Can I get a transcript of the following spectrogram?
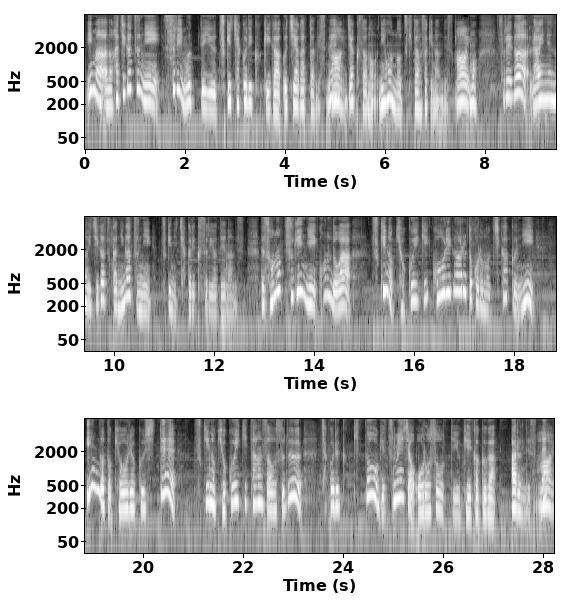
今あの8月にスリムっていう月着陸機が打ち上がったんですね、はい JAXA の日本の月探査機なんですけれども、それが来年の1月か2月に月に着陸する予定なんですでその次に今度は月の極域氷があるところの近くにインドと協力して月の極域探査をする着陸機と月面車を下ろそうっていう計画があるんですね。はい。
